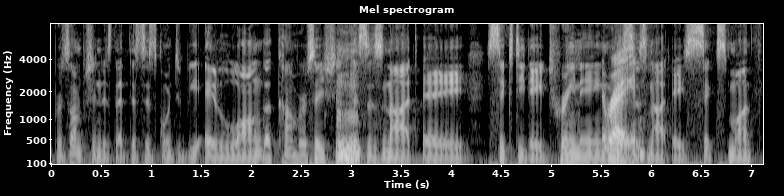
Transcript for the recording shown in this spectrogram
presumption is that this is going to be a longer conversation. Mm-hmm. This is not a 60 day training. Right. This is not a six month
